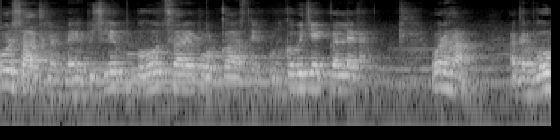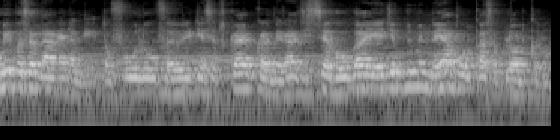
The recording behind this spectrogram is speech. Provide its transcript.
और साथ में मेरे पिछले बहुत सारे पॉडकास्ट हैं, उनको भी चेक कर लेना। और हाँ अगर वो भी पसंद आने लगे तो फॉलो फेवरेट या सब्सक्राइब कर देना, जिससे होगा ये, जब भी मैं नया पॉडकास्ट अपलोड करूँ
